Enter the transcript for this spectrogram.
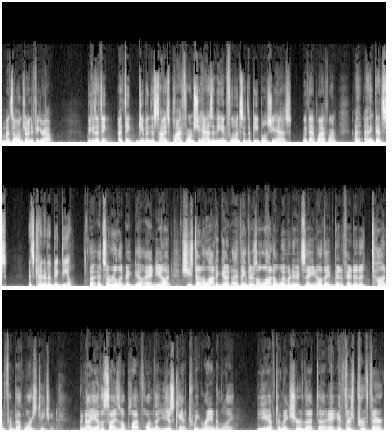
That's all I'm trying to figure out. Because I think I think given the size platform she has and the influence of the people she has with that platform, I, I think that's that's kind of a big deal. Uh, It's a really big deal. And you know what? She's done a lot of good. I think there's a lot of women who would say, you know, they've benefited a ton from Beth Moore's teaching. But now you have the size of a platform that you just can't tweet randomly. You have to make sure that uh, if there's proof there,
